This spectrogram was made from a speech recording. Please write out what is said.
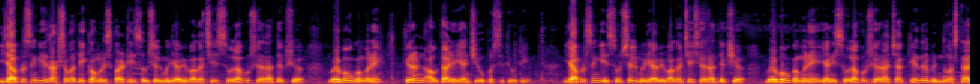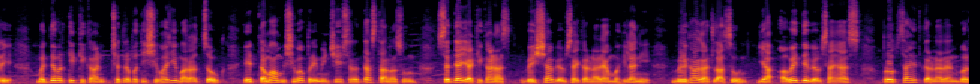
याप्रसंगी Rashtrawadi Congress party social media विभागाचे सोलापूर शहराध्यक्ष वैभव गंगणे किरण आवताडे यांची उपस्थिती होती. याप्रसंगी सोशल मीडिया विभागाचे शहराध्यक्ष वैभव गंगणे यांनी सोलापूर शहराच्या केंद्रबिंदू असणारे मध्यवर्ती ठिकाण छत्रपती शिवाजी महाराज चौक हे तमाम शिवप्रेमींचे श्रद्धास्थान असून सध्या या ठिकाणास वेश्या व्यवसाय करणाऱ्या महिलांनी विळखा घातला असून या अवैध व्यवसायास प्रोत्साहित करणाऱ्यांवर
